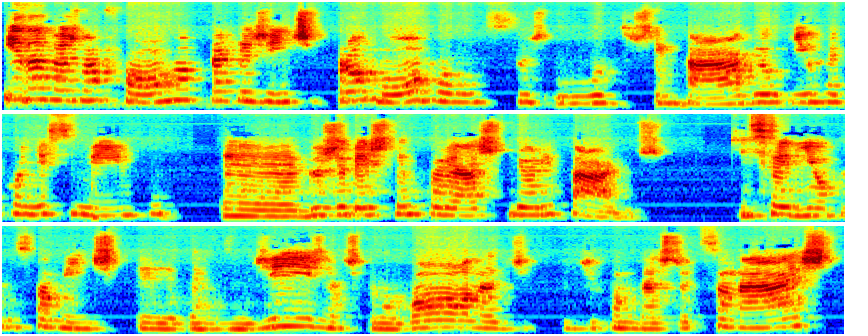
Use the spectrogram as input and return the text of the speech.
e da mesma forma para que a gente promova o uso, o sustentável e o reconhecimento é, dos direitos territoriais prioritários, que seriam principalmente é, terras indígenas, quilombolas, de, de comunidades tradicionais,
